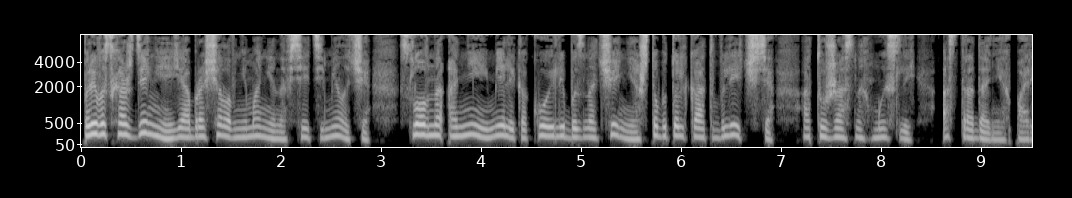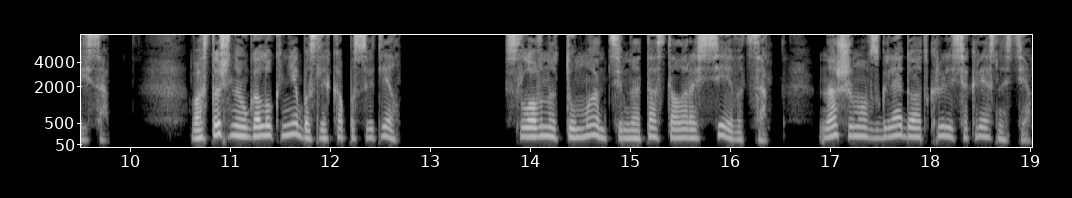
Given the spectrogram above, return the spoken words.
При восхождении я обращала внимание на все эти мелочи, словно они имели какое-либо значение, чтобы только отвлечься от ужасных мыслей о страданиях Париса. Восточный уголок неба слегка посветлел. Словно туман, темнота стала рассеиваться. Нашему взгляду открылись окрестности.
